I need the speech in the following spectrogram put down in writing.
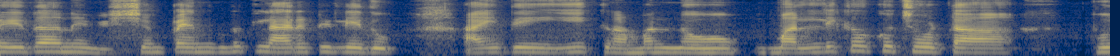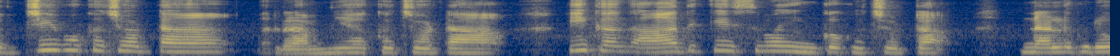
లేదా అనే విషయం పైన కూడా క్లారిటీ లేదు. అయితే ఈ క్రమంలో మల్లిక ఒక చోట బుజ్జి ఒక చోట రమ్య ఒక చోట ఇక ఆదికేశవ ఇంకొక చోట. నలుగురు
